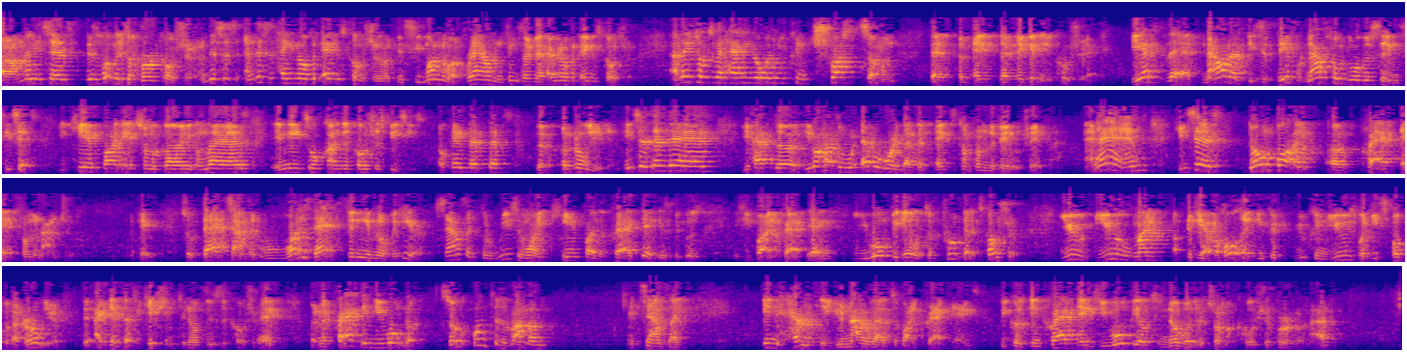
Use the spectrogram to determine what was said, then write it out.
Um, then he says, this is what makes a bird kosher. And this is, and this is how you know if an egg is kosher. Like the simanim of brown and things like that, how you know if an egg is kosher. And then he talks about how you know when you can trust someone that, an egg, that they're getting a kosher egg. After that, now that he says, therefore, now you all those things, he says, you can't buy eggs from a guy unless it meets all kinds of kosher species. Okay, that, that's the earlier He says, and then you have to, you don't have to ever worry about that eggs come from the Balaam trade. And he says, don't buy a cracked egg from a non-Jew. Okay? So that sounds like, what is that fitting in over here? Sounds like the reason why you can't buy the cracked egg is because if you buy a cracked egg, you won't be able to prove that it's kosher. You, you might, if you have a whole egg, you could, you can use what he spoke about earlier, the identification to know if this is a kosher egg. But in a cracked egg, you won't know. So according to the Rambam, it sounds like inherently you're not allowed to buy cracked eggs because in cracked eggs you won't be able to know whether it's from a kosher bird or not.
